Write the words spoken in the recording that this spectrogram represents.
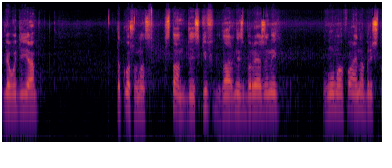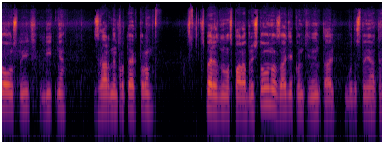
для водія. Також у нас стан дисків гарний, збережений. Гума файна, Bridgestone стоїть літня з гарним протектором. Спереду у нас пара Bridgestone, ззаді Continental буде стояти.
